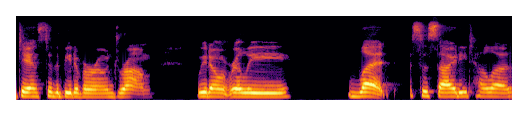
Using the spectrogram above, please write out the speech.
dance to the beat of our own drum. We don't really let society tell us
